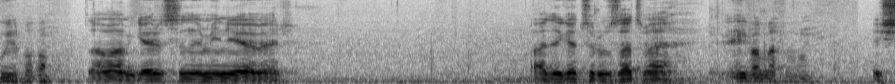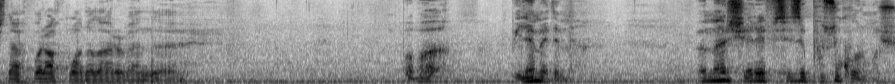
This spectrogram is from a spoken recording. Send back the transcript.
Buyur babam. Tamam gerisini miniye ver. Hadi götür uzatma. Eyvallah babam. İştah bırakmadılar bende. Baba, bilemedim. Ömer Şeref sizi pusu kurmuş.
